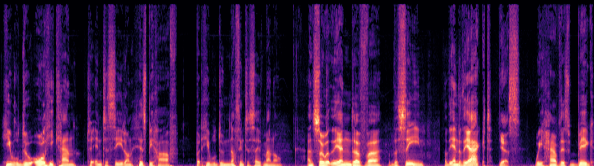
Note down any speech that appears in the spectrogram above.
he will do all he can to intercede on his behalf, but he will do nothing to save Manon. And so at the end of uh, the scene, at the end of the act, Yes. We have this big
